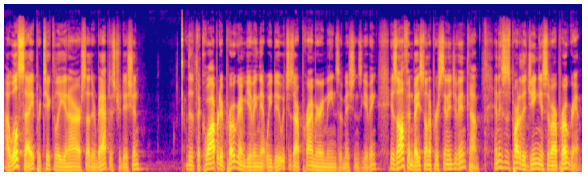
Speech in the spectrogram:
I will say, particularly in our Southern Baptist tradition, that the cooperative program giving that we do, which is our primary means of missions giving, is often based on a percentage of income. And this is part of the genius of our program.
